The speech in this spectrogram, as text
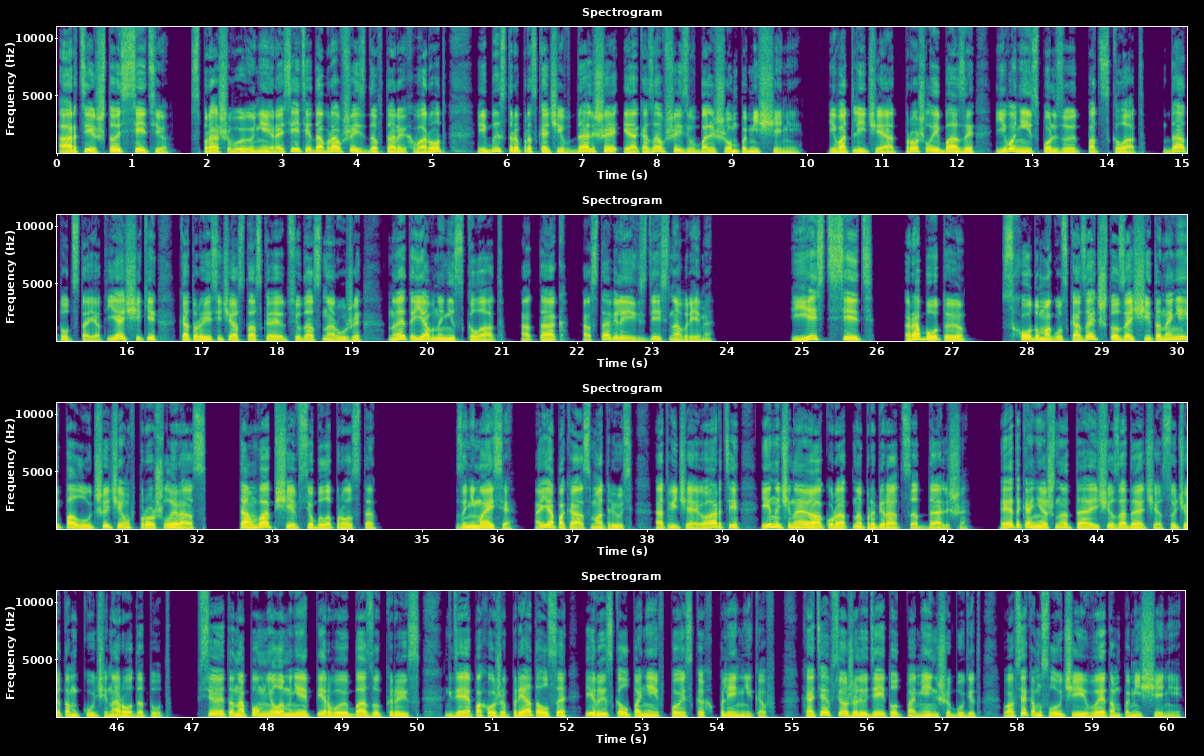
«Арти, что с сетью?» — спрашиваю у нейросети, добравшись до вторых ворот и быстро проскочив дальше и оказавшись в большом помещении. И в отличие от прошлой базы, его не используют под склад. Да, тут стоят ящики, которые сейчас таскают сюда снаружи, но это явно не склад, а так оставили их здесь на время. Есть сеть. Работаю. Сходу могу сказать, что защита на ней получше, чем в прошлый раз. Там вообще все было просто. Занимайся, а я пока осмотрюсь, отвечаю Арти и начинаю аккуратно пробираться дальше. Это, конечно, та еще задача, с учетом кучи народа тут. Все это напомнило мне первую базу крыс, где я, похоже, прятался и рыскал по ней в поисках пленников. Хотя все же людей тут поменьше будет, во всяком случае в этом помещении.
